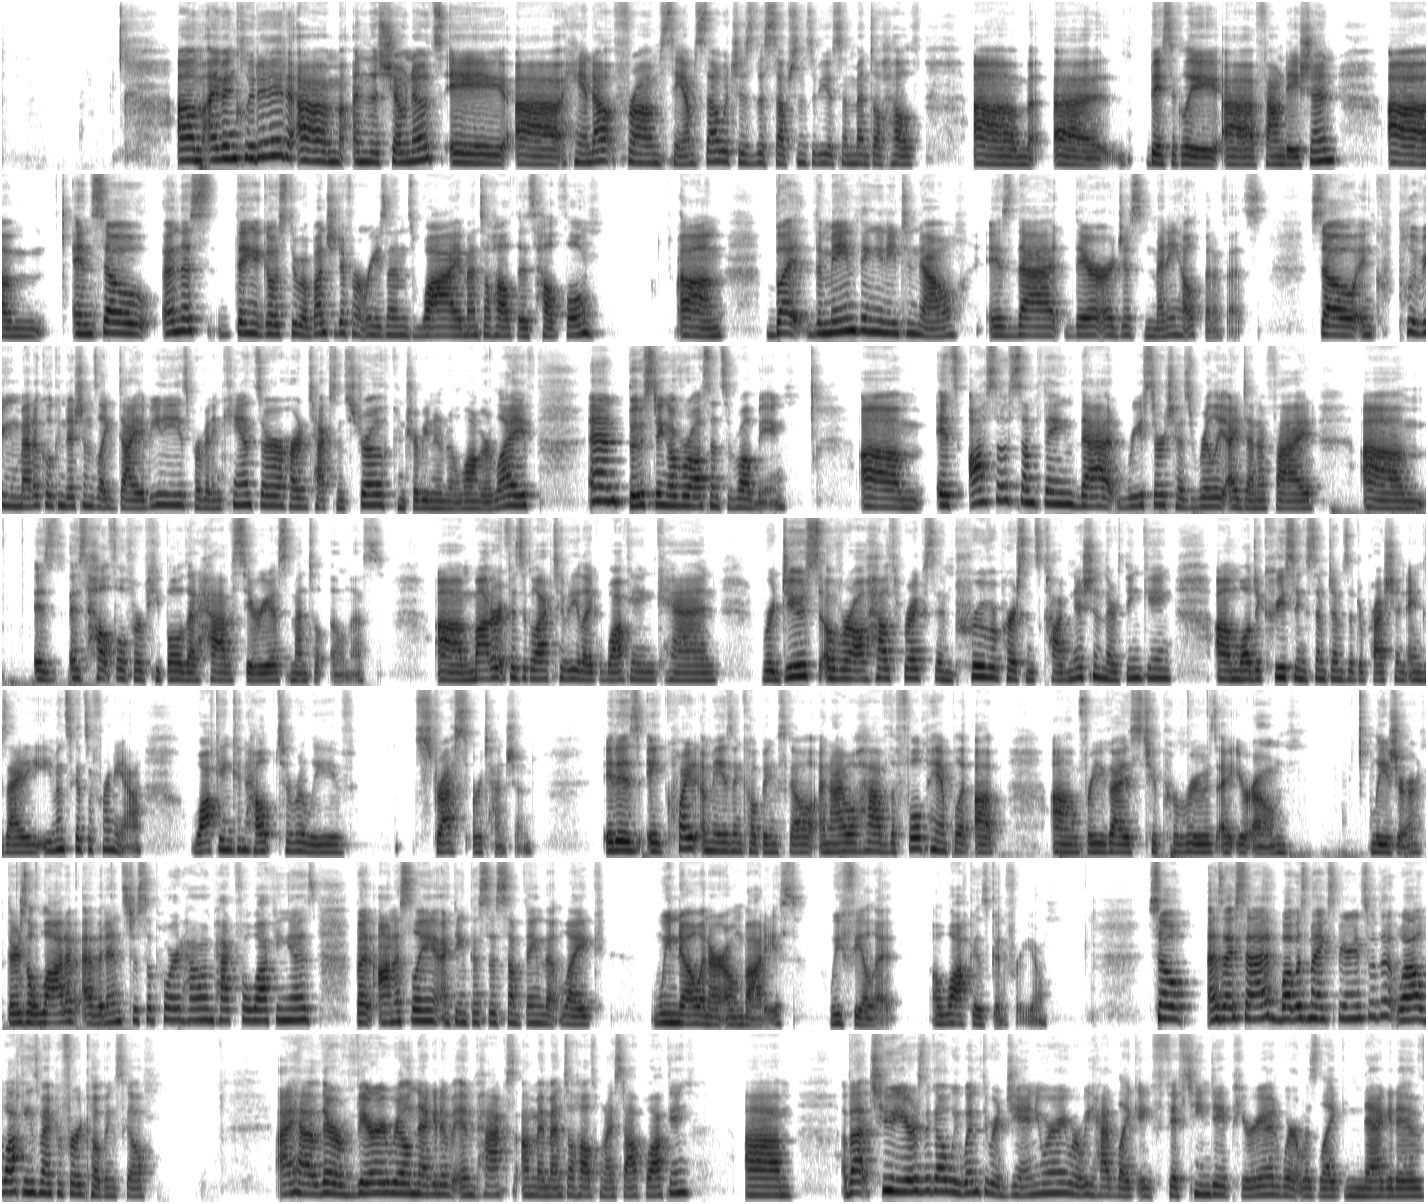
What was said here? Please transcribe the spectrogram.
Um, I've included um, in the show notes a uh, handout from SAMHSA, which is the Substance Abuse and Mental Health, um, uh, basically uh, foundation. Um, and so, in this thing, it goes through a bunch of different reasons why mental health is helpful. Um, but the main thing you need to know is that there are just many health benefits. So, improving medical conditions like diabetes, preventing cancer, heart attacks, and stroke, contributing to a longer life, and boosting overall sense of well being. Um, it's also something that research has really identified um, is, is helpful for people that have serious mental illness. Um, moderate physical activity like walking can reduce overall health risks, improve a person's cognition, their thinking, um, while decreasing symptoms of depression, anxiety, even schizophrenia. Walking can help to relieve stress or tension. It is a quite amazing coping skill, and I will have the full pamphlet up um, for you guys to peruse at your own leisure. There's a lot of evidence to support how impactful walking is, but honestly, I think this is something that like we know in our own bodies. We feel it a walk is good for you. So, as I said, what was my experience with it? Well, walking is my preferred coping skill. I have there are very real negative impacts on my mental health when I stop walking. Um, about two years ago, we went through a January where we had like a 15 day period where it was like negative.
